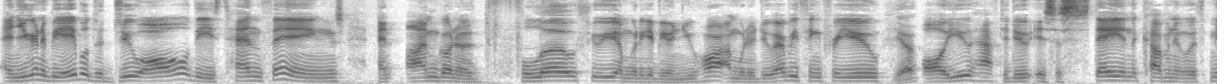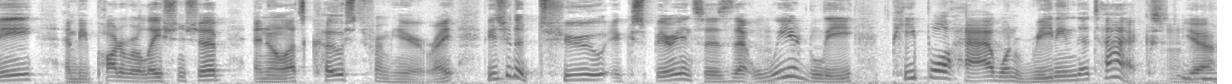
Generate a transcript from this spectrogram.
And you're going to be able to do all these 10 things, and I'm going to flow through you. I'm going to give you a new heart. I'm going to do everything for you. Yep. All you have to do is to stay in the covenant with me and be part of a relationship, and then let's coast from here, right? These are the two experiences that weirdly people have when reading the text, yeah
